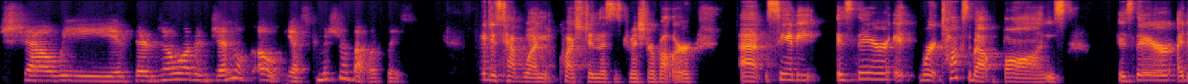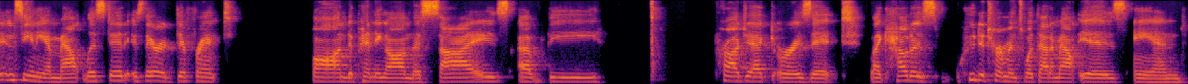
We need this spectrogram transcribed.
Shall we, if there's no other general, oh, yes, Commissioner Butler, please. I just have one question. This is Commissioner Butler. Uh, Sandy, is there, it, where it talks about bonds, is there, I didn't see any amount listed. Is there a different bond depending on the size of the project or is it like how does who determines what that amount is and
